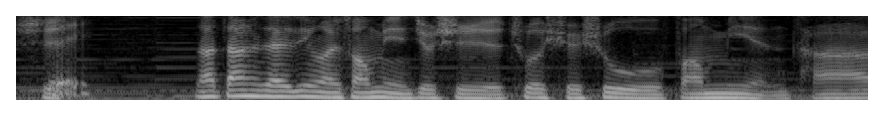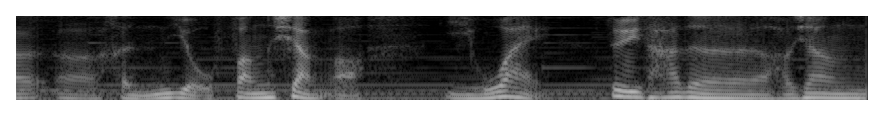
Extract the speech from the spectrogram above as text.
是。那当然，在另外一方面，就是除了学术方面，他呃很有方向啊以外。对于他的好像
